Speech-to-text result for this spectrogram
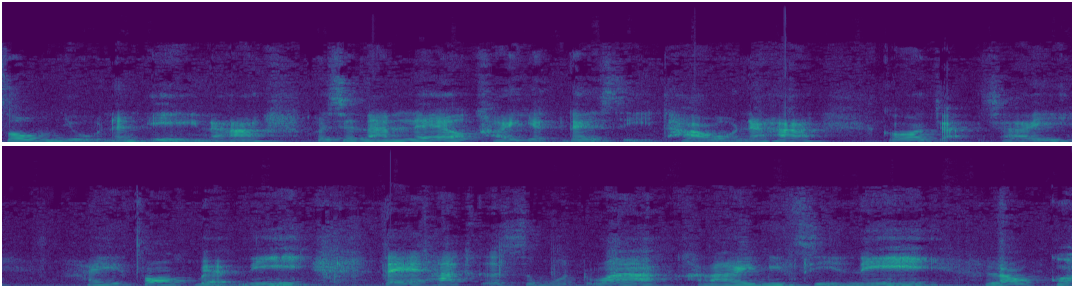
ส้มอยู่นั่นเองนะคะ เพราะฉะนั้นแล้วใครอยากได้สีเทานะคะ ก็จะใช้ให้ฟอกแบบนี้ แต่ถ้าเกิดสมมติว่าใครมีสีนี้ เราก็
